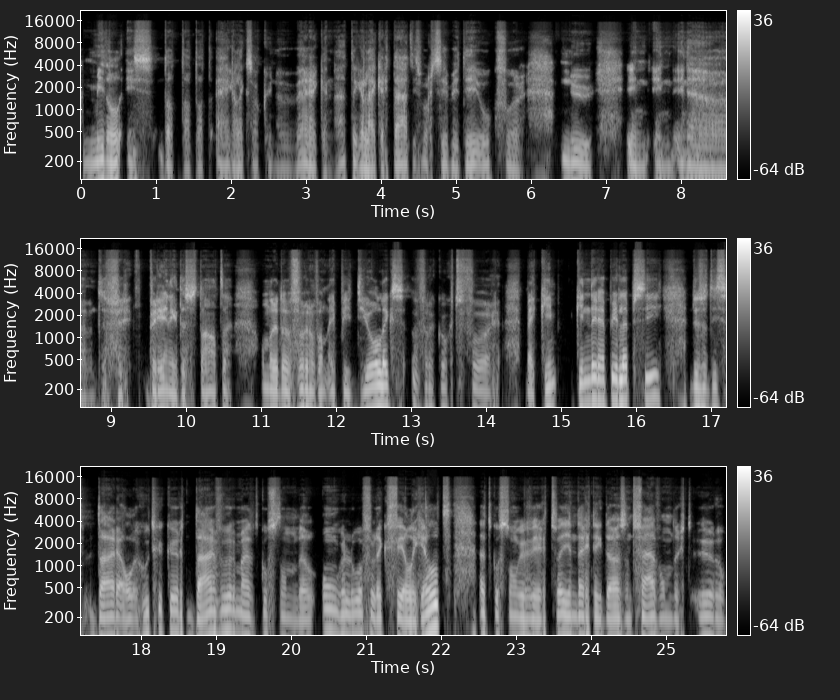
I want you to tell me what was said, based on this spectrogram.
middel is dat, dat dat eigenlijk zou kunnen werken. Hè. Tegelijkertijd is, wordt CBD ook voor nu in, in, in de Verenigde Staten onder de vorm van Epidiolex verkocht voor bij kinderepilepsie. Dus het is daar al goedgekeurd daarvoor, maar het kost dan wel ongelooflijk veel geld. Het kost ongeveer 32.500 euro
